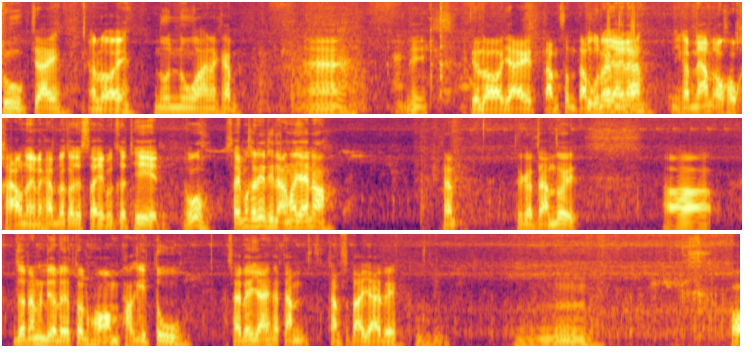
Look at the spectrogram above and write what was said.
ถูกใจอร่อยนัวๆนะครับ อ่า นี่ เดี๋ยวรอยายตำส้มตำถูกนะยายนะนี่ครับน้ำออกขาวๆหน่อยนะครับ แล้วก็จะใส่มะเขือเทศโอ้ใส่มะเขือเทศทีหลังเนาะยายเนาะครับ แล้วก็ตามด้วยอ่าเดือดน้ำเดือดเลยต้นหอมผักอีตู ใส่เลยยายถ้าตามตามสไตล์ยายเลยอืม พอ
